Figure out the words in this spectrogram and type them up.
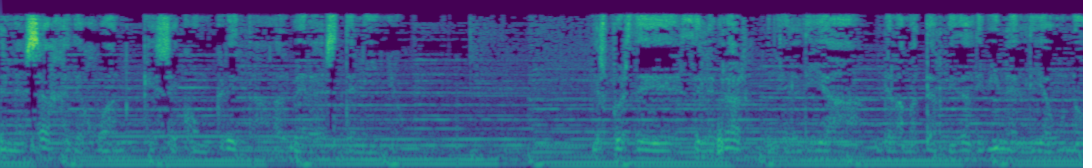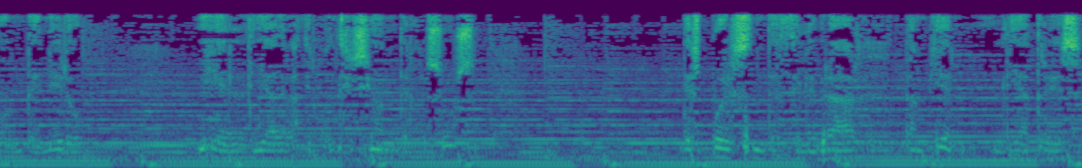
el mensaje de Juan que se concreta al ver a este niño. Después de celebrar el Día de la Maternidad Divina, el día 1 de enero, y el Día de la Circuncisión de Jesús, después de celebrar también el día 3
